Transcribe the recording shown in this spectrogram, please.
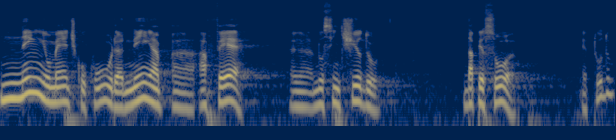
nem o médico cura, nem a, a, a fé, é, no sentido da pessoa, é tudo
